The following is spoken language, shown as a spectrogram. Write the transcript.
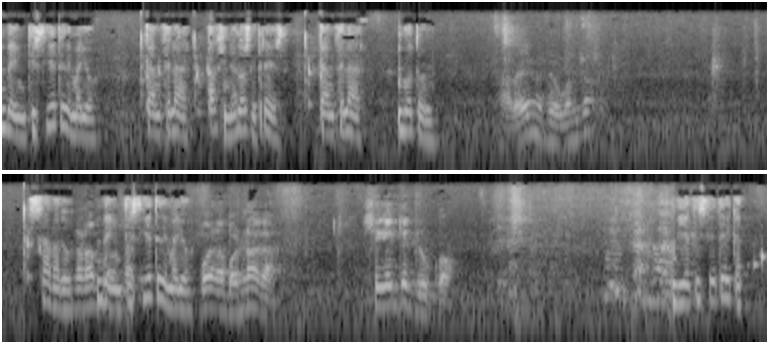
27 de mayo. Cancelar. Página 2 de 3. Cancelar. Botón. A ver, un segundo. Sábado. No, no puedo 27 de mayo. Bueno, pues nada. Siguiente truco. 17 y 14.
